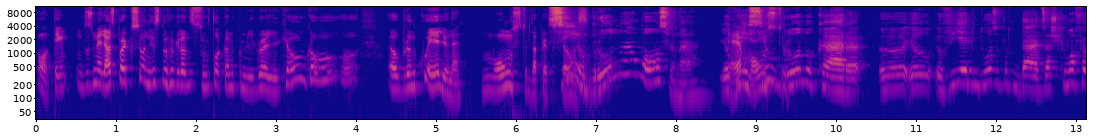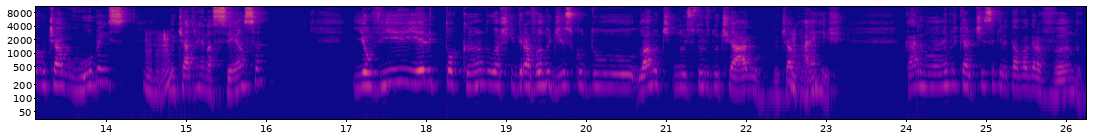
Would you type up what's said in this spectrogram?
Bom, tem um dos melhores percussionistas do Rio Grande do Sul tocando comigo aí, que é o, que é o, é o Bruno Coelho, né? Monstro da percussão. Sim, assim. o Bruno é um monstro, né? Eu é conheci monstro. o Bruno, cara. Eu, eu vi ele em duas oportunidades. Acho que uma foi com o Thiago Rubens, uhum. no Teatro Renascença. E eu vi ele tocando, acho que gravando o disco do lá no, no estúdio do Thiago, do Thiago uhum. Heinrich. Cara, não lembro que artista que ele tava gravando.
